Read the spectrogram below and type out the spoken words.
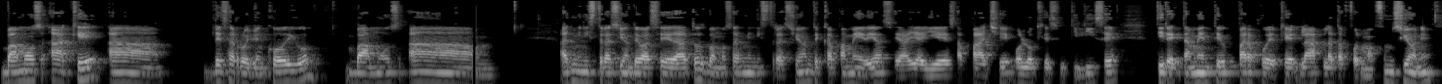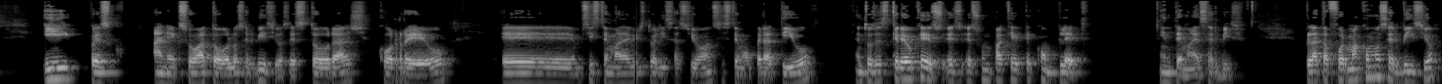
vamos a qué? A desarrollo en código, vamos a administración de base de datos, vamos a administración de capa media, sea IIS, Apache o lo que se utilice directamente para poder que la plataforma funcione. Y pues anexo a todos los servicios, storage, correo, eh, sistema de virtualización, sistema operativo. Entonces creo que es, es, un paquete completo en tema de servicio. Plataforma como servicio,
